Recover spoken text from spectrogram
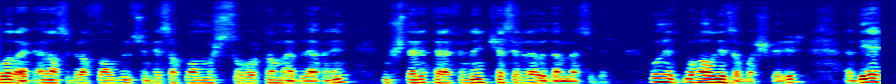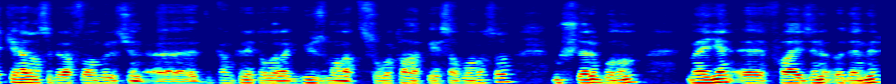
olaraq hər hansı bir avtomobil üçün hesablanmış sığorta məbləğinin müştəri tərəfindən kəsrlə ödənməsidir. Bu, bu hal necə baş verir? E, Deyək ki, hər hansı bir avtomobil üçün e, konkret olaraq 100 manat sığorta haqqı hesablanırsa, müştəri bunun müəyyən e, faizini ödəmir.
